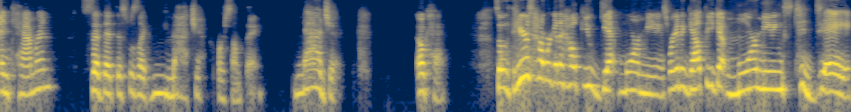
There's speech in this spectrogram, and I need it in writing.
And Cameron said that this was like magic or something. Magic. Okay. So here's how we're going to help you get more meetings. We're going to help you get more meetings today.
